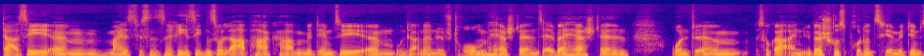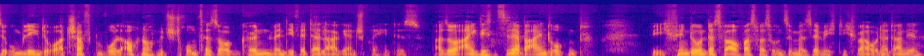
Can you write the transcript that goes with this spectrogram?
da sie ähm, meines Wissens einen riesigen Solarpark haben, mit dem sie ähm, unter anderem den Strom herstellen, selber herstellen und ähm, sogar einen Überschuss produzieren, mit dem sie umliegende Ortschaften wohl auch noch mit Strom versorgen können, wenn die Wetterlage entsprechend ist. Also eigentlich sehr beeindruckend, wie ich finde. Und das war auch was, was uns immer sehr wichtig war, oder Daniel?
